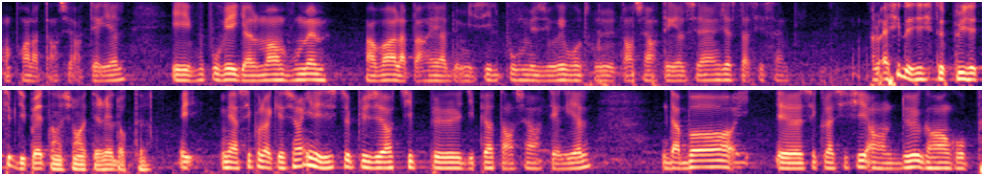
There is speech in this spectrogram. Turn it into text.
on prend la tension artérielle. Et vous pouvez également vous-même avoir l'appareil à domicile pour mesurer votre tension artérielle. C'est un geste assez simple. Alors, est-ce qu'il existe plusieurs types d'hypertension artérielle, docteur? Oui, merci pour la question. Il existe plusieurs types euh, d'hypertension artérielle. D'abord, euh, c'est classifié en deux grands groupes.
